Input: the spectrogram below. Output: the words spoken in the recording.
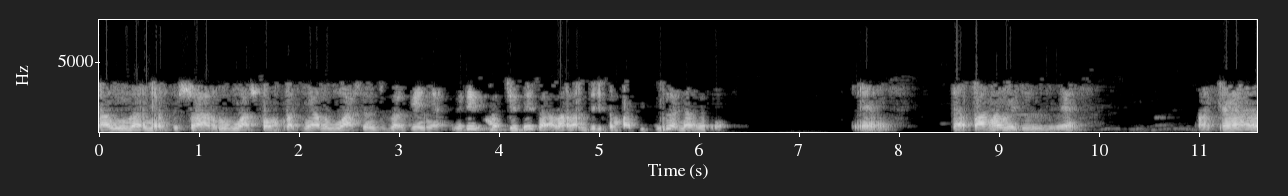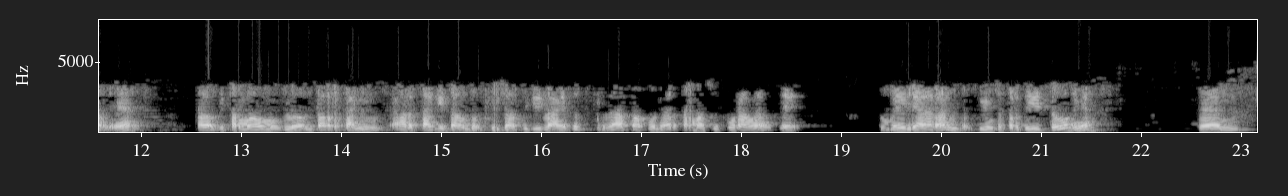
bangunannya besar, luas, kompleksnya luas dan sebagainya. Jadi masjid ini seolah-olah menjadi tempat hiburan akhirnya. Ya, tidak paham itu ya. Padahal ya, kalau kita mau menggelontorkan harta kita untuk bisa fisabilillah itu berapapun harta masih kurang aja. Miliaran untuk bikin seperti itu ya. Dan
